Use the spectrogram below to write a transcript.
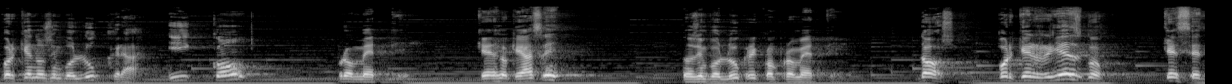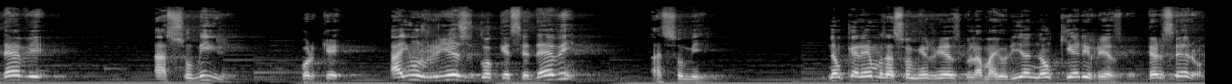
porque nos involucra y compromete. ¿Qué es lo que hace? Nos involucra y compromete. Dos, porque el riesgo que se debe asumir, porque hay un riesgo que se debe asumir. No queremos asumir riesgo, la mayoría no quiere riesgo. Tercero,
